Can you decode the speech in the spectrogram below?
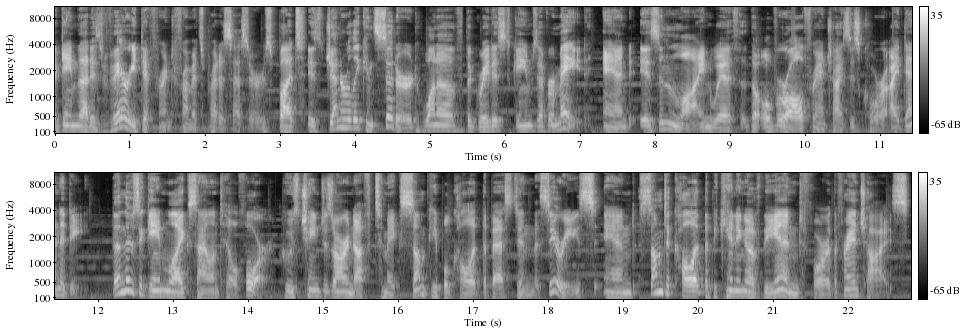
a game that is very different from its predecessors, but is generally considered one of the greatest games ever made, and is in line with the overall franchise's core identity. Then there's a game like Silent Hill 4, whose changes are enough to make some people call it the best in the series, and some to call it the beginning of the end for the franchise.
